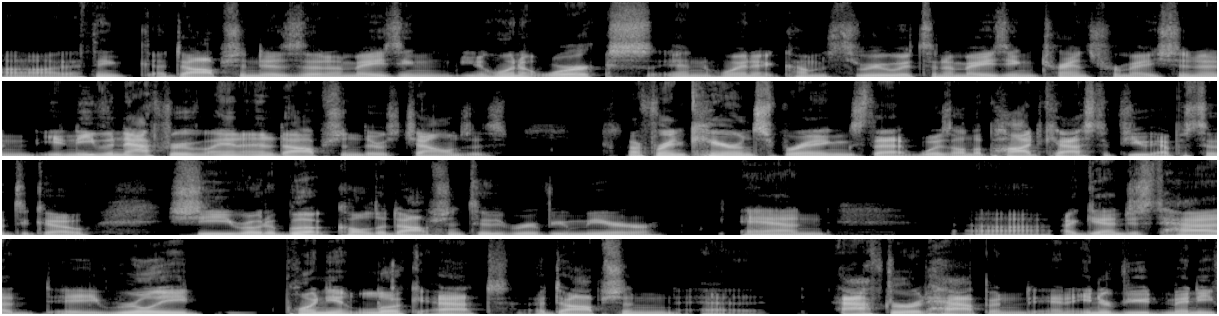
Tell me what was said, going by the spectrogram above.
uh, I think adoption is an amazing, you know, when it works and when it comes through, it's an amazing transformation. And, and even after an, adoption, there's challenges. My friend Karen Springs, that was on the podcast a few episodes ago, she wrote a book called Adoption Through the Rearview Mirror. And uh, again, just had a really poignant look at adoption uh, after it happened and interviewed many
